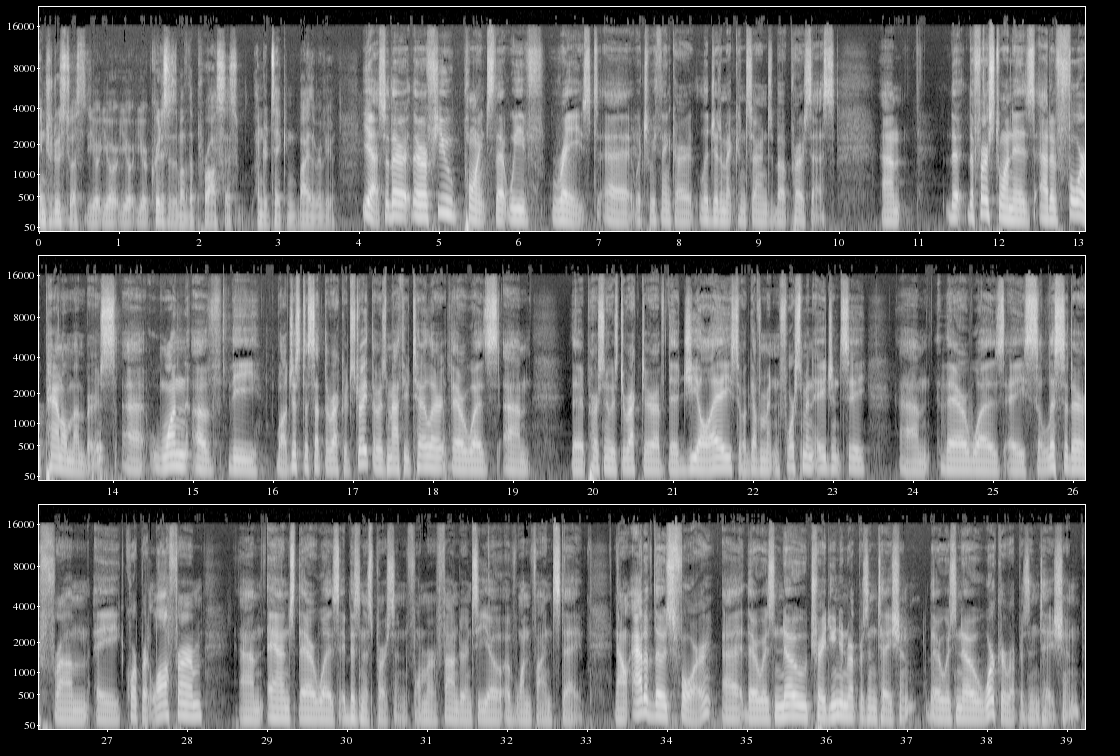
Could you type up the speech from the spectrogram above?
introduce to us your, your, your, your, criticism of the process undertaken by the review. Yeah, so there, there are a few points that we've raised, uh, which we think are legitimate concerns about process. Um, the, the first one is out of four panel members, uh, one of the well, just to set the record straight, there was Matthew Taylor. There was um, the person who was director of the GLA, so a government enforcement agency. Um, there was a solicitor from a corporate law firm. Um, and there was a business person, former founder and CEO of One Fine Stay. Now, out of those four, uh, there was no trade union representation, there was no worker representation.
